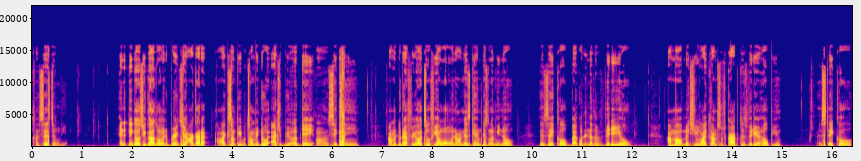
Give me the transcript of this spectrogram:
consistently anything else you guys want me to bring to you? I gotta like some people told me to do an attribute update on 16. I'm gonna do that for y'all too. If y'all want one on this game, just let me know. It's ZayCold back with another video. I'm out. Make sure you like, comment, subscribe if this video help you, and stay cold.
